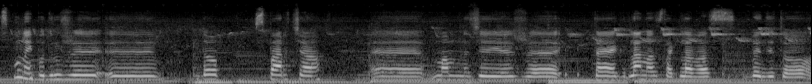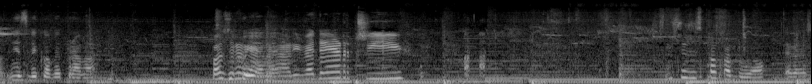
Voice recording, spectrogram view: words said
wspólnej podróży, do wsparcia. Mam nadzieję, że tak jak dla nas, tak dla Was będzie to niezwykła wyprawa. Pozdrawiamy. Dziękujemy. Arrivederci. Myślę, że spoko było teraz.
